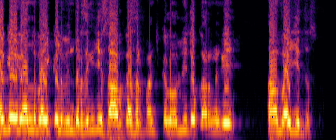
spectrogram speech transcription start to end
ਅੱਗੇ ਗੱਲ ਬਾਈ ਕੁਲਵਿੰਦਰ ਸਿੰਘ ਜੀ, ਸਾਬਕਾ ਸਰਪੰਚ ਕਲੋਲੀ ਤੋਂ ਕਰਨਗੇ। ਆ ਬਾਈ ਜੀ, ਦੱਸੋ।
